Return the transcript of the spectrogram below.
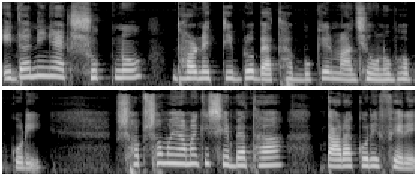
ইদানিং এক শুকনো ধরনের তীব্র ব্যথা বুকের মাঝে অনুভব করি। সবসময় আমাকে সে ব্যথা তাড়া করে ফেরে।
